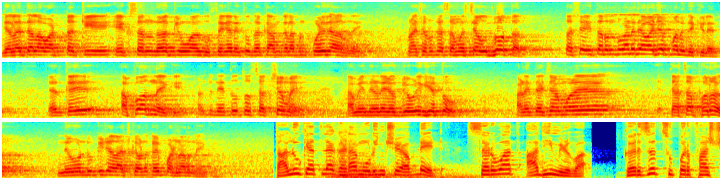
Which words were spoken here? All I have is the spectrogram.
ज्याला त्याला वाटतं की एक संघ किंवा दुसऱ्या नेतृत्व काम केलं आपण पुढे जाणार नाही. पण अशा प्रकारे समस्या उद्भवतात. तशा इतरांप्रमाणे त्या भाजपमध्ये देखील आहेत. त्यात काही अपवाद नाही की आमचे नेतृत्व सक्षम आहे आम्ही निर्णय योग्य वेळी घेतो. आणि त्याच्यामुळे त्याचा फरक निवडणुकीच्या राजकारणात काही पडणार नाही. की तालुक्यातल्या घडामोडींचे अपडेट सर्वात आधी मिळवा. कर्जत सुपरफास्ट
